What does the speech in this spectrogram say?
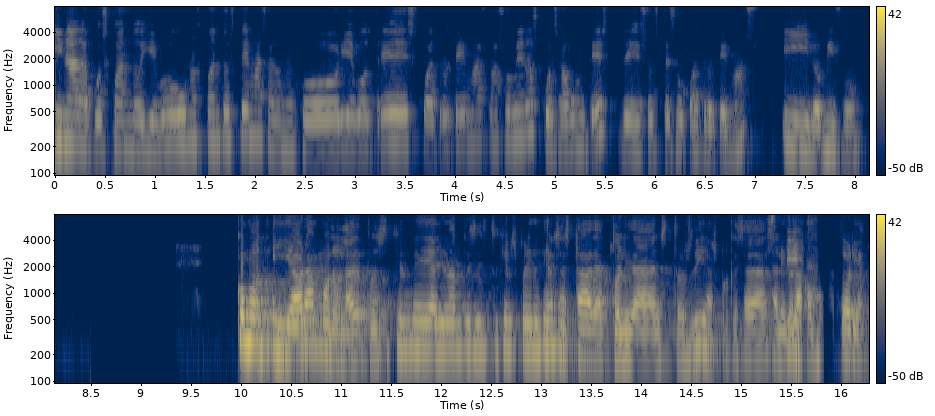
Y nada, pues cuando llevo unos cuantos temas, a lo mejor llevo tres, cuatro temas más o menos, pues hago un test de esos tres o cuatro temas. Y lo mismo. Como, y ahora, bueno, la posición de ayudantes de instituciones penitenciarias está de actualidad estos días, porque se ha salido la convocatoria.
